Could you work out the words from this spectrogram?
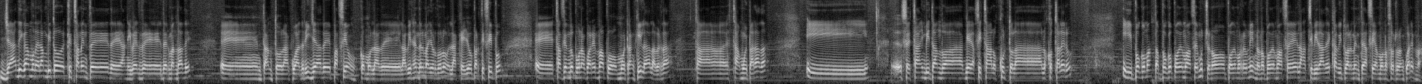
Ya digamos en el ámbito estrictamente de, a nivel de, hermandades, eh, tanto la cuadrilla de pasión como la de la Virgen del Mayor Dolor en la que yo participo, eh, está haciendo por una cuaresma pues, muy tranquila, la verdad, está, está muy parada y se está invitando a que asistan a los cultos los costaleros y poco más, tampoco podemos hacer mucho, no podemos reunirnos, no podemos hacer las actividades que habitualmente hacíamos nosotros en Cuaresma.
